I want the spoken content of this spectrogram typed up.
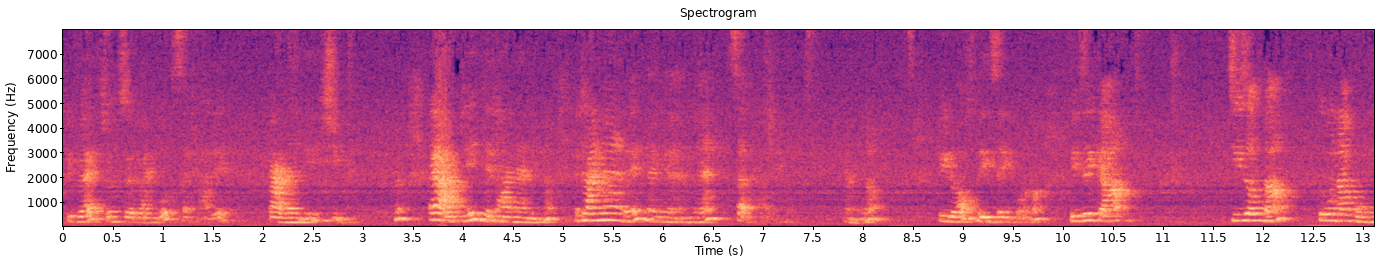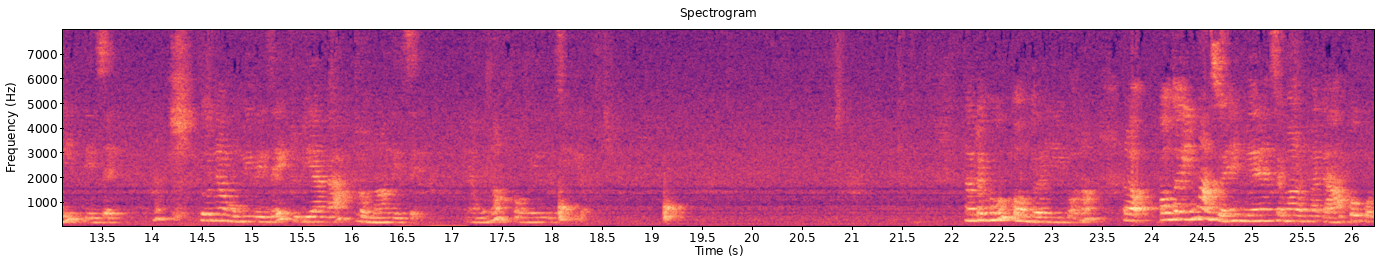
ဒီဘက်ကျွန်းဆွဲပိုင်းကိုဆက်ထားတဲ့ကာရန်လေးရှိမယ်နော်အဲ့ဒါအပြင်ယထာနန်းလေးနော်ယထာနန်းလည်းနိုင်ငံအနှံ့ဆက်ထားတယ်ဟုတ်နော်ပြီးတော့လေးစိတ်ပေါ့နော်လေးစိတ်က ကြီးဆုံးကသုဝနာဘုံကြီးလေးစိတ်နော်သုဝနာဘုံကြီးလေးစိတ်ဒုတိယကဒေါ်မောင်းလေးစိတ်ဟုတ်နော်ပုံလေးကိုကြည့်ရအောင်နောက်တစ်ခုပုံသွင်းကြီးပေါ့နော်အဲ့တော့ပုံသွင်းကြီးမှာဆိုရင်ငယ်တဲ့ဆရာမတို့မှတ်တာပုံပုံ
